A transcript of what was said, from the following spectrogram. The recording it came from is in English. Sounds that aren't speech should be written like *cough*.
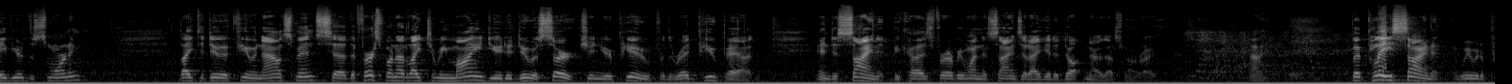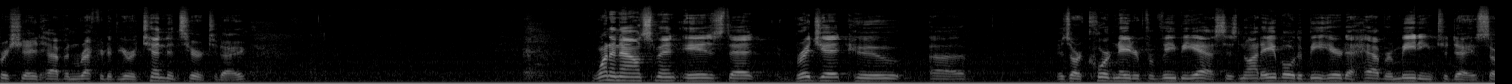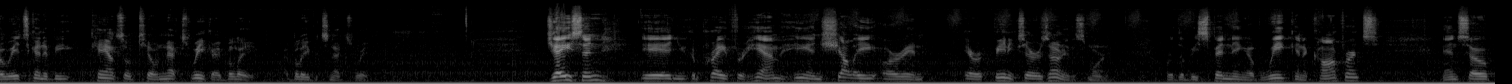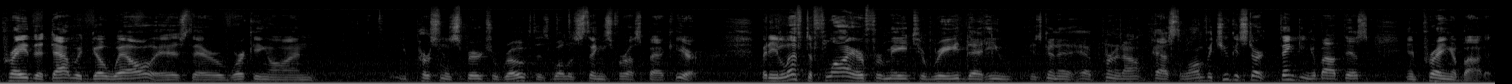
Savior this morning. I'd like to do a few announcements. Uh, the first one, I'd like to remind you to do a search in your pew for the red pew pad and to sign it because for everyone that signs it, I get a dog. No, that's not right. Uh, but please sign it. We would appreciate having record of your attendance here today. One announcement is that Bridget, who uh, is our coordinator for VBS, is not able to be here to have her meeting today, so it's going to be canceled till next week, I believe. I believe it's next week. Jason, and you can pray for him. He and Shelly are in Phoenix, Arizona this morning, where they'll be spending a week in a conference. And so pray that that would go well as they're working on personal spiritual growth as well as things for us back here. But he left a flyer for me to read that he is going to have printed out and passed along. But you can start thinking about this and praying about it.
